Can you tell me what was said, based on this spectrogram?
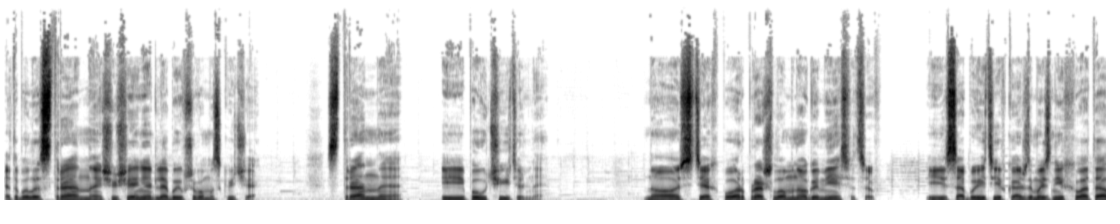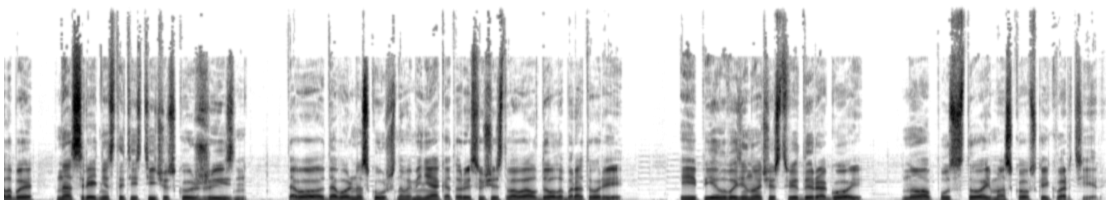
Это было странное ощущение для бывшего москвича. Странное и поучительное. Но с тех пор прошло много месяцев, и событий в каждом из них хватало бы на среднестатистическую жизнь – того довольно скучного меня, который существовал до лаборатории, и пил в одиночестве дорогой, но пустой московской квартиры.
